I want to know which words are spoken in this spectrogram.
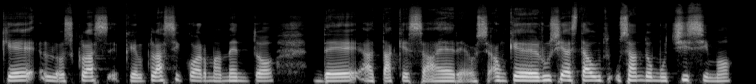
que, el clásico armamento de ataques aéreos. Aunque Rusia está usando muchísimo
